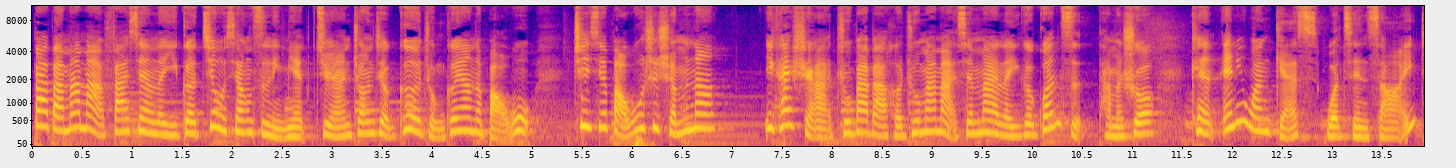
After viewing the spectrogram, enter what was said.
爸爸妈妈发现了一个旧箱子，里面居然装着各种各样的宝物。这些宝物是什么呢？一开始啊，猪爸爸和猪妈妈先卖了一个关子，他们说：“Can anyone guess what's inside？”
